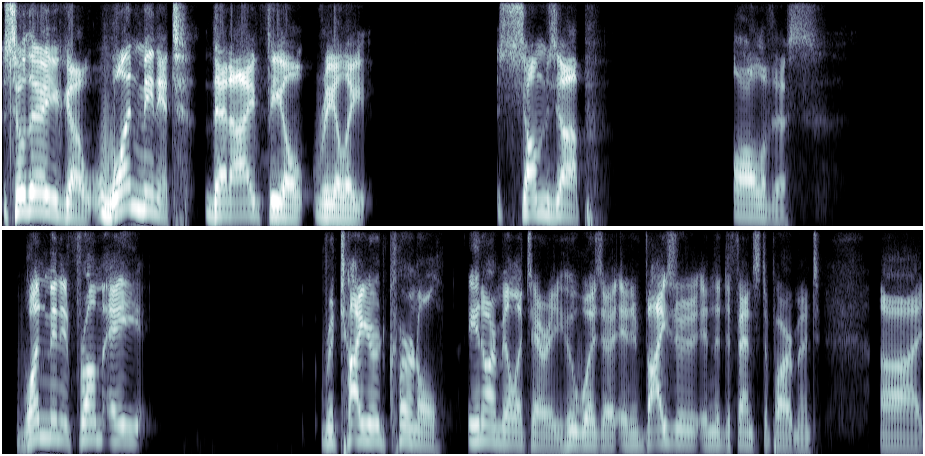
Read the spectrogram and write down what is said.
so there you go. One minute that I feel really sums up all of this. One minute from a retired colonel in our military who was a, an advisor in the Defense Department. Uh,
